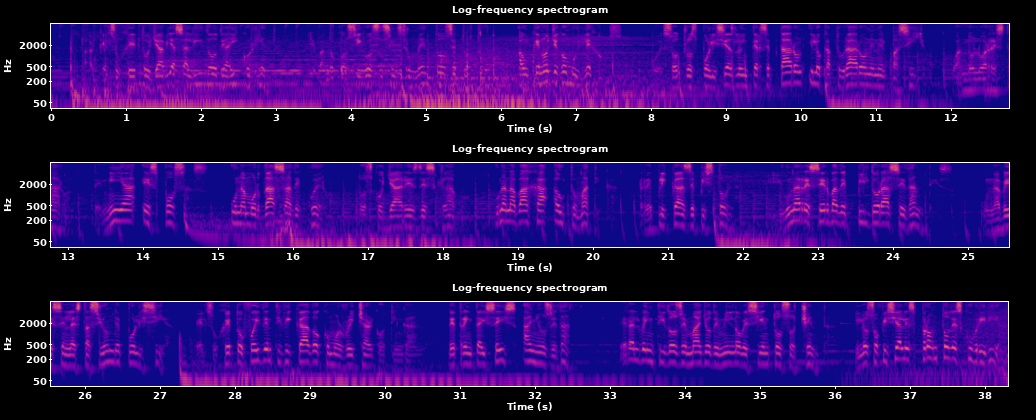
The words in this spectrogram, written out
aquel sujeto ya había salido de ahí corriendo, llevando consigo sus instrumentos de tortura, aunque no llegó muy lejos, pues otros policías lo interceptaron y lo capturaron en el pasillo. Cuando lo arrestaron, tenía esposas, una mordaza de cuero, dos collares de esclavo, una navaja automática, réplicas de pistola y una reserva de píldoras sedantes. Una vez en la estación de policía, el sujeto fue identificado como Richard Gottingham, de 36 años de edad. Era el 22 de mayo de 1980 y los oficiales pronto descubrirían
